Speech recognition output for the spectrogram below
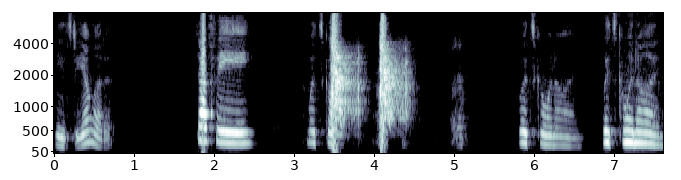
needs to yell at it. Duffy, what's going What's going on? What's going on?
